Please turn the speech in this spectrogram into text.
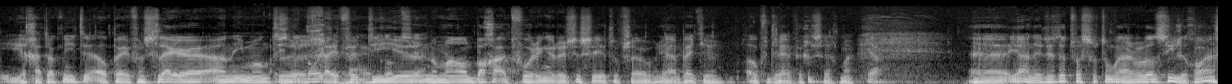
je gaat ook niet een LP van Slayer aan iemand eh, geven die klopt, eh, normaal Bach-uitvoeringen recenseert of zo. Ja, een beetje overdreven gezegd, maar... Ja. Eh, ja, nee, dus dat was, toen waren we wel zielig hoor.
